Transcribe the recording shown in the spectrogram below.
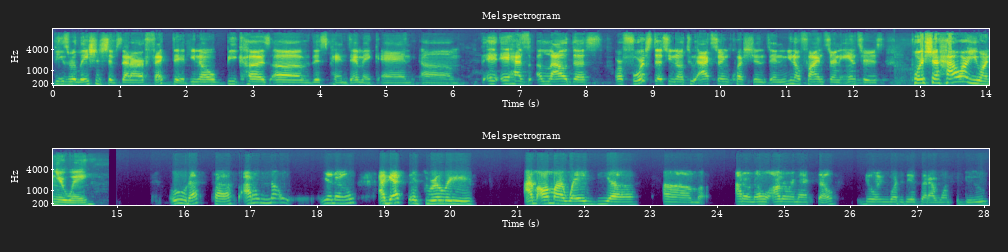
these relationships that are affected, you know, because of this pandemic and um, it, it has allowed us or forced us, you know, to ask certain questions and, you know, find certain answers. Porsha, how are you on your way? Ooh, that's tough. I don't know. You know, I guess it's really, I'm on my way via, um, I don't know, honoring myself, doing what it is that I want to do.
